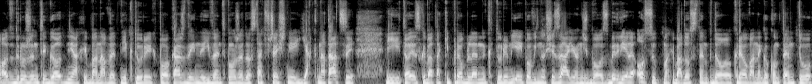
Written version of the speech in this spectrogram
od drużyn tygodnia, chyba nawet niektórych po każdy inny event może dostać wcześniej jak na tacy. I to jest chyba taki problem, którym jej powinno się zająć, bo zbyt wiele osób ma chyba dostęp do kreowanego kontentu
